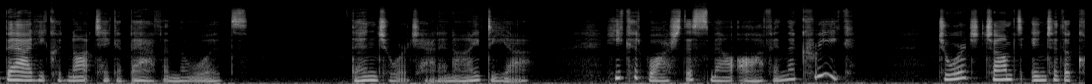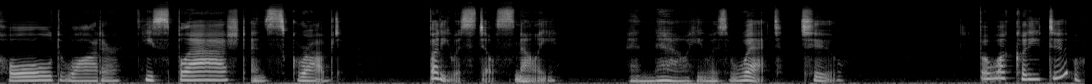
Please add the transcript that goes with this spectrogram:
bad he could not take a bath in the woods. Then George had an idea. He could wash the smell off in the creek. George jumped into the cold water. He splashed and scrubbed, but he was still smelly. And now he was wet, too. But what could he do?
